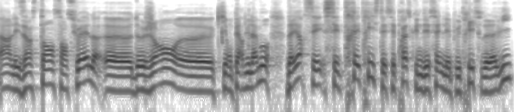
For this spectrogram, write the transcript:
Hein, les instants sensuels euh, de gens euh, qui ont perdu l'amour. D'ailleurs, c'est très triste, et c'est presque une des scènes les plus tristes de la vie,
